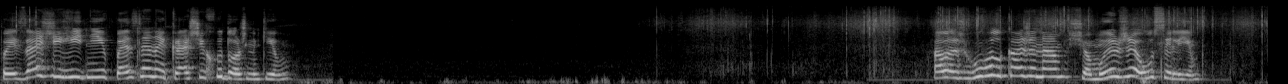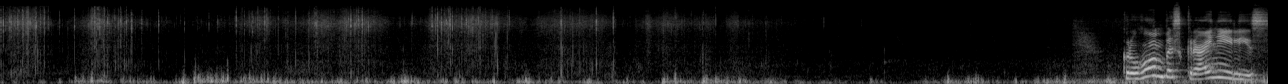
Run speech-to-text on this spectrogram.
Пейзажі гідні пензля найкращих художників. Але ж Google каже нам, що ми вже у селі. Кругом безкрайній ліс,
